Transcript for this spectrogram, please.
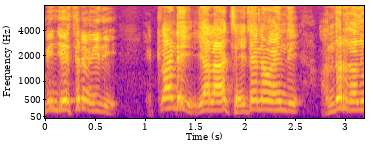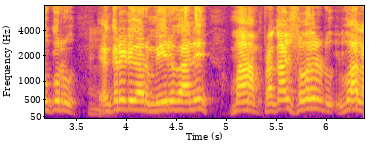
మేము చేస్తేనేమో ఇది. ఎట్లాంటి ఇలా చైతన్యం అయింది. అందరూ చదువుకురు వెంకరెడ్డి గారు మీరు కానీ మా ప్రకాష్ సోదరుడు ఇవాళ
